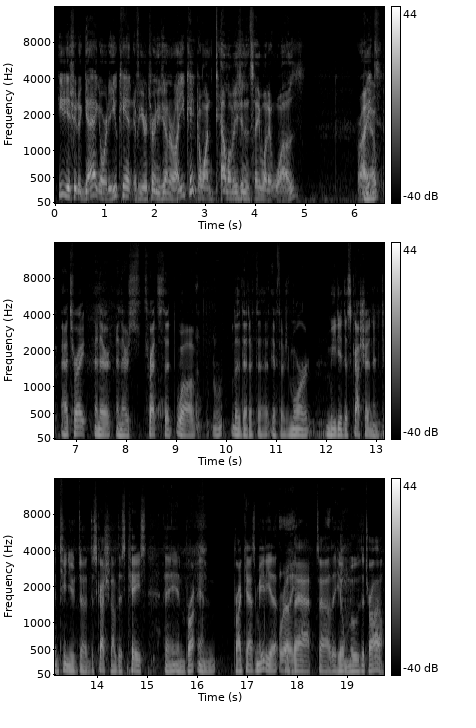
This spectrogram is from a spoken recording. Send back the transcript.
He issued a gag order. You can't, if you're Attorney General, you can't go on television and say what it was. Right? Nope, that's right. And there and there's threats that well that if the, if there's more media discussion and continued uh, discussion of this case in in broadcast media, Right. that uh, that he'll move the trial.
